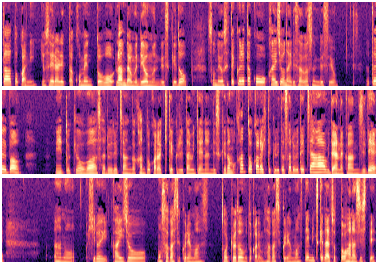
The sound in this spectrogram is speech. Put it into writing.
ターとかに寄せられたコメントをランダムで読むんですけどその寄せてくれた子を会場内で探すんですよ。例えばえーと、今日はサルーデちゃんが関東から来てくれたみたいなんですけども関東から来てくれたサルーデちゃんみたいな感じであの広い会場も探してくれます。東京ドームとかでも探してくれます。で見つけたらちょっとお話しして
